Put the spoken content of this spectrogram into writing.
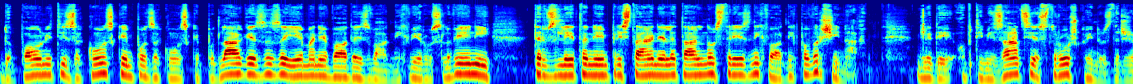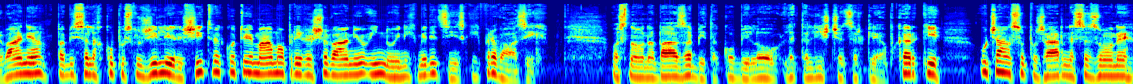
dopolniti zakonske in podzakonske podlage za zajemanje vode iz vodnih virov v Sloveniji ter vzletanje in pristajanje letal na ustreznih vodnih površinah. Glede optimizacije stroškov in vzdrževanja pa bi se lahko poslužili rešitve, kot jo imamo pri reševanju in nujnih medicinskih prevozih. Osnovna baza bi tako bilo letališče Crkle ob Krki, v času požarne sezone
